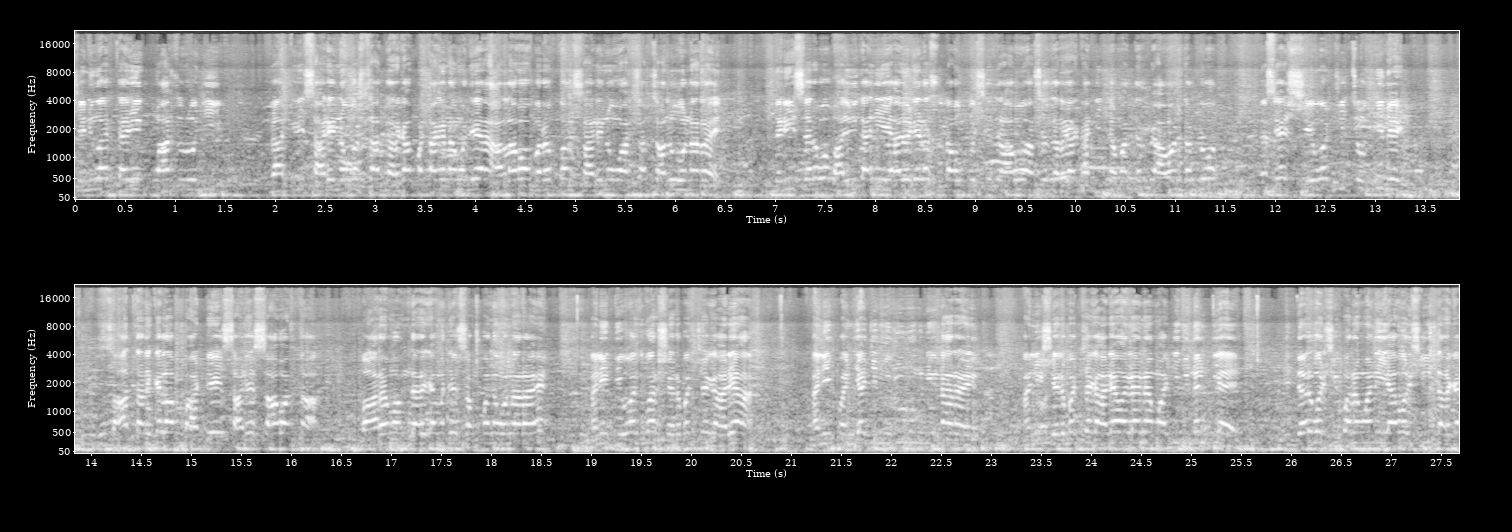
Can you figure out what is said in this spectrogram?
शनिवार तारीख पाच रोजी रात्री साडेनऊ वाजता दर्गा पटांगणामध्ये आलावा बरोबर साडेनऊ वाजता चालू होणार आहे. तरी सर्व भाविकांनी या वेळेला सुद्धा उपस्थित राहावं असं दर्गा खाती जमातर्फे आवाहन करतो. तसेच शेवटची चौथी भेट सात तारखेला पहाटे साडेसहा वाजता बारामाम दर्ग्यामध्ये संपन्न होणार आहे. आणि दिवसभर शरबतच्या गाड्या आणि पंजाची मिरवणूक निघणार आहे. आणि शरबतच्या गाड्यावाल्यांना माझी विनंती आहे दरवर्षीप्रमाणे यावर्षी दर्गा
